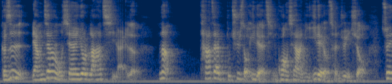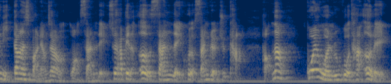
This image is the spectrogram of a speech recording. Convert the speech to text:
可是梁家荣现在又拉起来了，那他在不去守一垒的情况下，你一垒有陈俊秀，所以你当然是把梁家荣往三垒，所以他变成二三垒会有三个人去卡。好，那郭彦文如果他二垒。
